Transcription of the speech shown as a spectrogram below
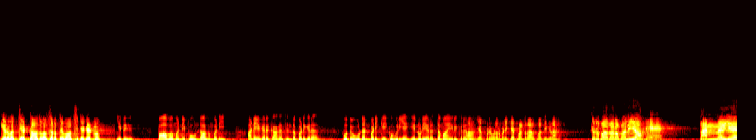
இருபத்தி எட்டாவது வசனத்தை வாசிக்க கேட்போம். இது பாவ மன்னிப்பு உண்டாகும்படி அநேகருக்காக சிந்தப்படுகிற புது உடன்படிக்கைக்கு உரிய என்னுடைய ரத்தமா இருக்கிறது. எப்படி உடன்படிக்கை பண்றார் பாத்தீங்களா? கிருபாதார பலியாக தன்னையே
